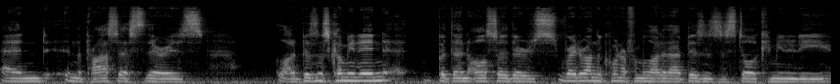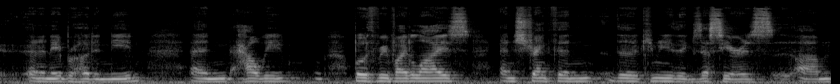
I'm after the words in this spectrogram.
And in the process, there is a lot of business coming in, but then also there's right around the corner from a lot of that business is still a community and a neighborhood in need, and how we both revitalize and strengthen the community that exists here is um,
